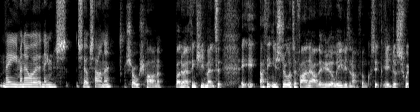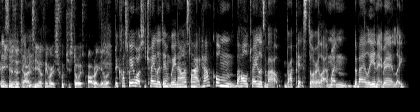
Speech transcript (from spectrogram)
name. I know her name's Shoshana. Shoshana. But anyway, I think she meant to. It, it, I think you struggle to find out who the lead is in that film because it, it does switch. It does a the. Tarantino thing where it switches stories quite regularly. Because we watched the trailer, didn't we? And I was like, how come the whole trailer's about Brad Pitt's storyline when they're barely in it, really?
